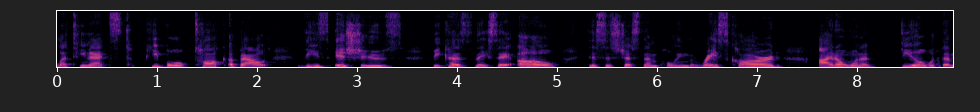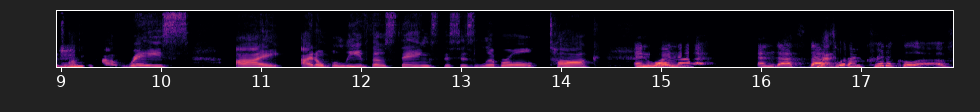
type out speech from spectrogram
Latinx people talk about these issues because they say, oh, this is just them pulling the race card. I don't want to deal with them mm-hmm. talking about race. I I don't believe those things. This is liberal talk. And why well, not? And that's that's what I'm critical of.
